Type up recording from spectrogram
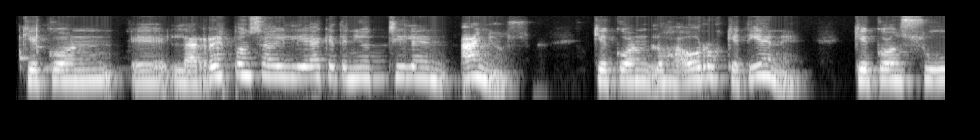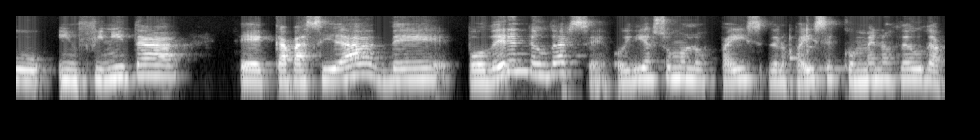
que con eh, la responsabilidad que ha tenido Chile en años, que con los ahorros que tiene, que con su infinita eh, capacidad de poder endeudarse. Hoy día somos los países, de los países con menos deuda,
